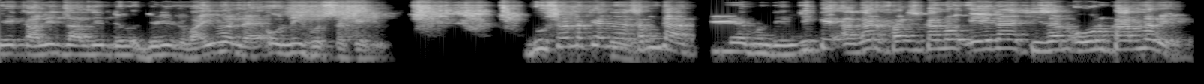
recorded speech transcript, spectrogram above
ਇਹ ਅਕਾਲੀ ਦਲ ਦੀ ਜਿਹੜੀ ਰਿਵਾਈਵਲ ਹੈ ਉਹ ਨਹੀਂ ਹੋ ਸਕੇਗੀ। ਦੂਸਰਾ ਮੈਂ ਕਹਿੰਦਾ ਸਮਝਾ ਕਿ ਮਨਦੀਪ ਜੀ ਕਿ ਅਗਰ ਫਰਜ਼ ਕਰ ਲਓ ਇਹਨਾਂ ਚੀਜ਼ਾਂ ਨੂੰ ਓਨ ਕਰ ਲਵੇ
